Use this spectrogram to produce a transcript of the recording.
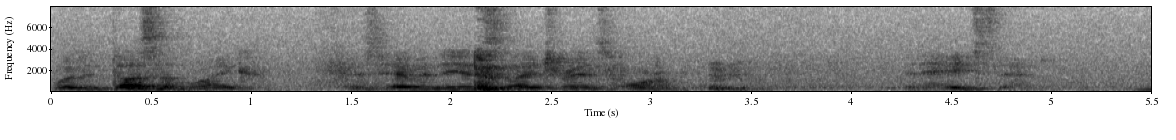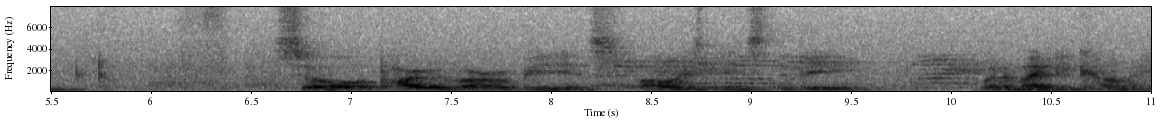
What it doesn't like is having the inside transformed. It hates that. So a part of our obedience always needs to be, what am I becoming?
